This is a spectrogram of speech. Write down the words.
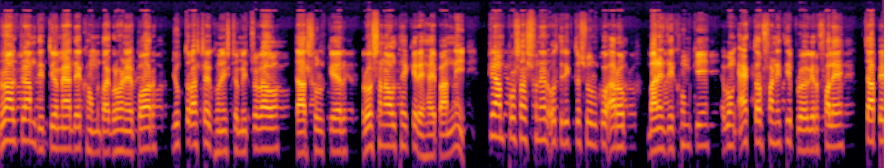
ডোনাল্ড ট্রাম্প দ্বিতীয় মেয়াদে ক্ষমতা গ্রহণের পর যুক্তরাষ্ট্রের ঘনিষ্ঠ মিত্ররাও তার শুল্কের রোশানাউল থেকে রেহাই পাননি। ট্রাম্প প্রশাসনের অতিরিক্ত শুল্ক আরোপ, বাণিজ্যিক হুমকি এবং একতরফা নীতি প্রয়োগের ফলে চাপে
